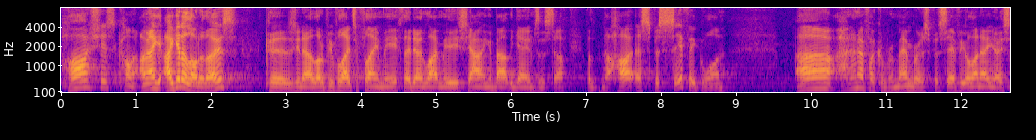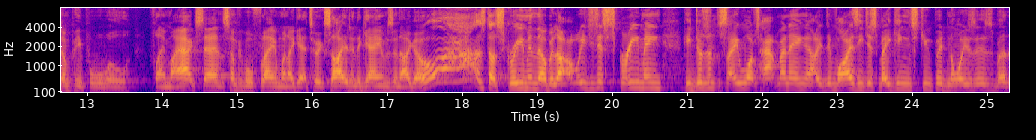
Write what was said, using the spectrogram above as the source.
Harshest comment. I mean, I, I get a lot of those because, you know, a lot of people like to flame me if they don't like me shouting about the games and stuff. But the heart, a specific one, uh, I don't know if I could remember a specific. All I know, you know, some people will flame my accent. Some people flame when I get too excited in the games and I go, ah, start screaming. They'll be like, oh, he's just screaming. He doesn't say what's happening. Why is he just making stupid noises? But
